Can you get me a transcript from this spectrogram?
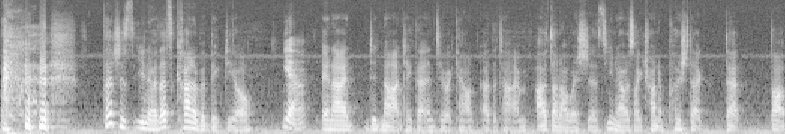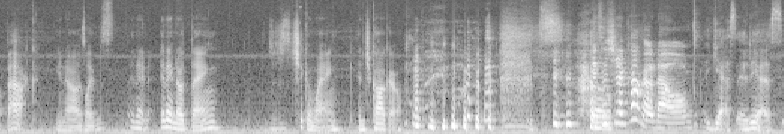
that's just you know that's kind of a big deal Yeah. and I did not take that into account at the time. I thought I was just, you know, I was like trying to push that that thought back. You know, I was like, this, it ain't it ain't no thing. It's just chicken wing in Chicago. It's a Chicago dog. yes, it is.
